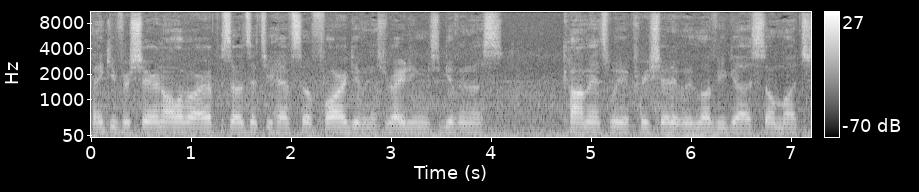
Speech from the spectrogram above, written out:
Thank you for sharing all of our episodes that you have so far, giving us ratings, giving us comments. We appreciate it. We love you guys so much.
